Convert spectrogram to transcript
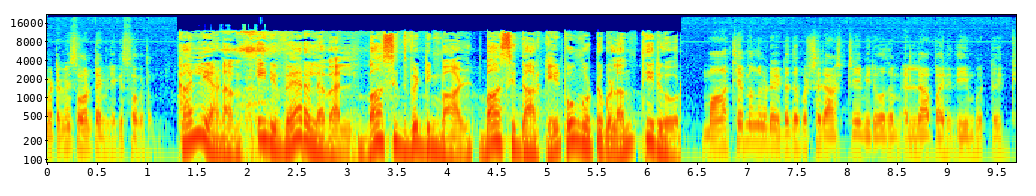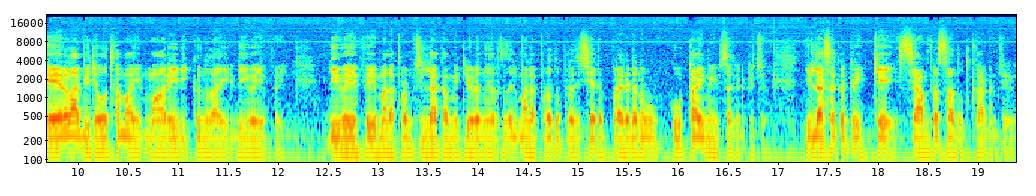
വെട്ടമി സോൺ ടൈമിലേക്ക് സ്വാഗതം. കല്യാണം. ഇനി വേറെ level. Basid wedding mall Basid arcade Poongottukulam Tirur. മാധ്യമങ്ങളുടെ ഇടതുപക്ഷ രാഷ്ട്രീയ വിരോധം എല്ലാ പരിധിയും വിട്ട് കേരള വിരോധമായി മാറിയിരിക്കുന്നതായി ഡിവൈഎഫ്ഐ ഡിവൈഎഫ്ഐ മലപ്പുറം ജില്ലാ കമ്മിറ്റിയുടെ നേതൃത്വത്തിൽ മലപ്പുറത്ത് പ്രതിഷേധ പ്രകടനവും കൂട്ടായ്മയും സംഘടിപ്പിച്ചു. ജില്ലാ സെക്രട്ടറി കെ ശ്യാംപ്രസാദ് ഉദ്ഘാടനം ചെയ്തു.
